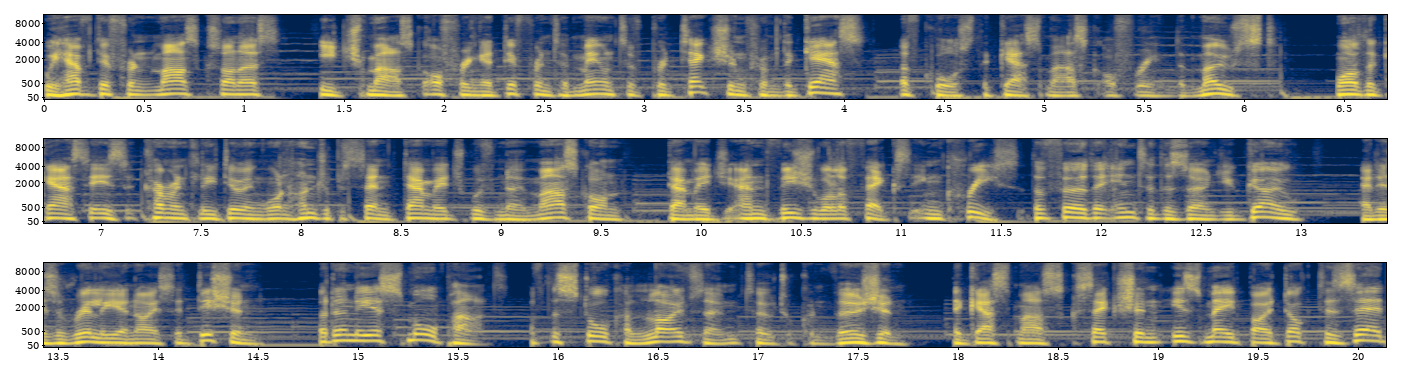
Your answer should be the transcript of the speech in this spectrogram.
We have different masks on us, each mask offering a different amount of protection from the gas, of course the gas mask offering the most. While the gas is currently doing 100% damage with no mask on, damage and visual effects increase the further into the zone you go, and is really a nice addition but only a small part of the Stalker Live Zone total conversion. The gas mask section is made by Dr. Z,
